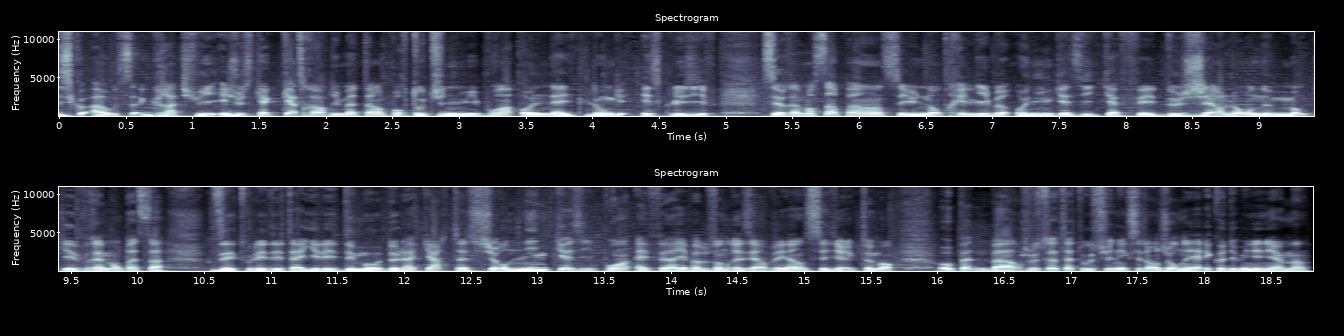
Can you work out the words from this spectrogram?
Disco House gratuit et jusqu'à 4h du matin pour toute une nuit pour un all night long exclusif. C'est vraiment sympa, hein, c'est une entrée libre au Ninkasi Café de Gerland, ne manquez vraiment pas ça. Vous avez tous les détails et les démos de la carte sur ninkasi.fr, il n'y a pas besoin de réserver, hein, c'est directement open bar. Je vous souhaite à tous une excellente journée à l'écho de Millennium.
